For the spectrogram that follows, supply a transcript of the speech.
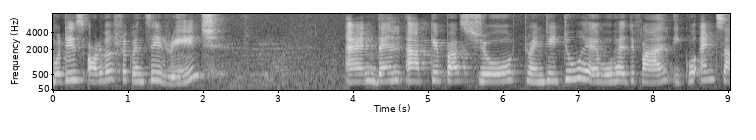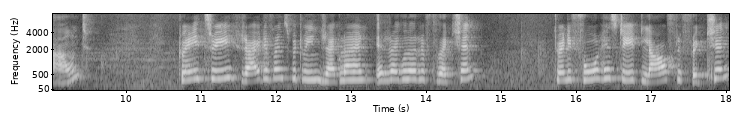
what is audible frequency range and then आपके पास जो ट्वेंटी टू है, वो है define echo and sound twenty three write difference between regular and irregular reflection twenty four है state law of reflection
